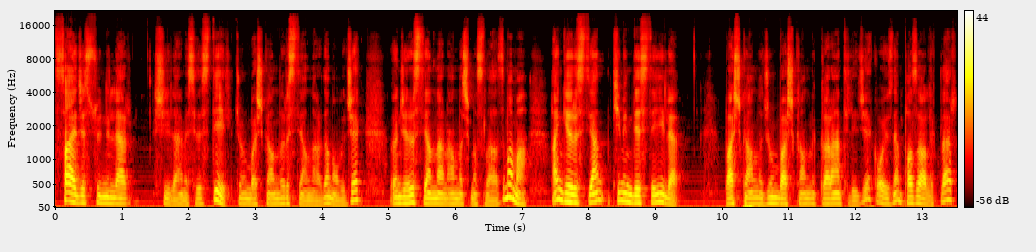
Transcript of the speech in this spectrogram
Sadece Sünniler Şiiler meselesi değil. Cumhurbaşkanlığı Hristiyanlardan olacak. Önce Hristiyanların anlaşması lazım ama hangi Hristiyan kimin desteğiyle başkanlığı, cumhurbaşkanlık garantileyecek. O yüzden pazarlıklar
